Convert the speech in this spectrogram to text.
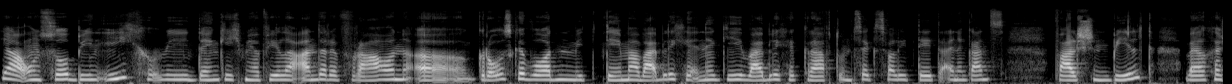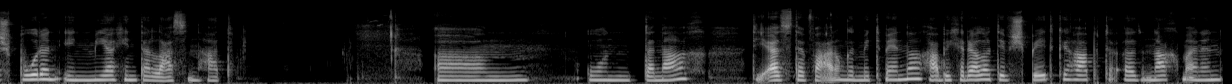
Ja, und so bin ich, wie denke ich mir, viele andere Frauen äh, groß geworden mit Thema weibliche Energie, weibliche Kraft und Sexualität, einem ganz falschen Bild, welche Spuren in mir hinterlassen hat. Ähm, und danach die ersten Erfahrungen mit Männern habe ich relativ spät gehabt, äh, nach meinen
